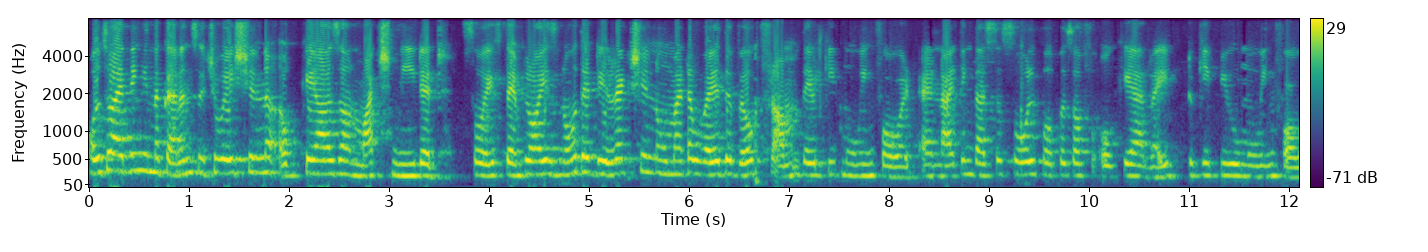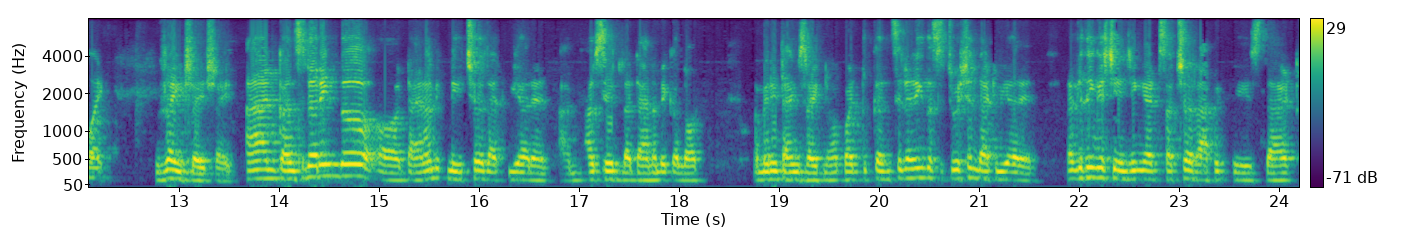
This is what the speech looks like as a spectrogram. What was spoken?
Also, I think in the current situation, OKRs are much needed. So, if the employees know the direction, no matter where they work from, they will keep moving forward. And I think that's the sole purpose of OKR, right? To keep you moving forward. Right, right, right. And considering the uh, dynamic nature that we are in, I've said the dynamic a lot, uh, many times right now, but considering the situation that we are in, everything is changing at such a rapid pace that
